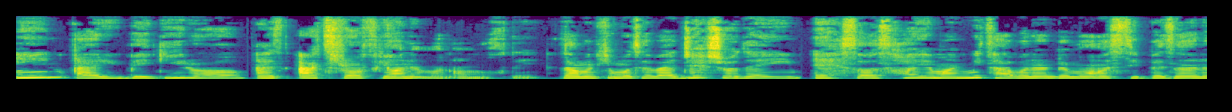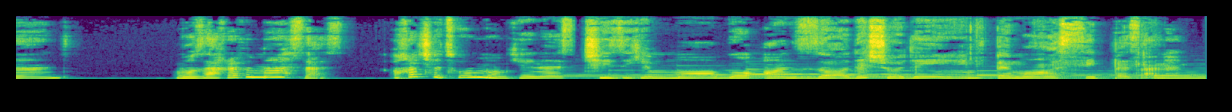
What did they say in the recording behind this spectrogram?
این غریبگی را از اطرافیانمان آموخته زمانی که متوجه شده ایم احساسهایمان می توانند به ما آسیب بزنند مزخرف محض است. آخه چطور ممکن است چیزی که ما با آن زاده شده ایم به ما آسیب بزنند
